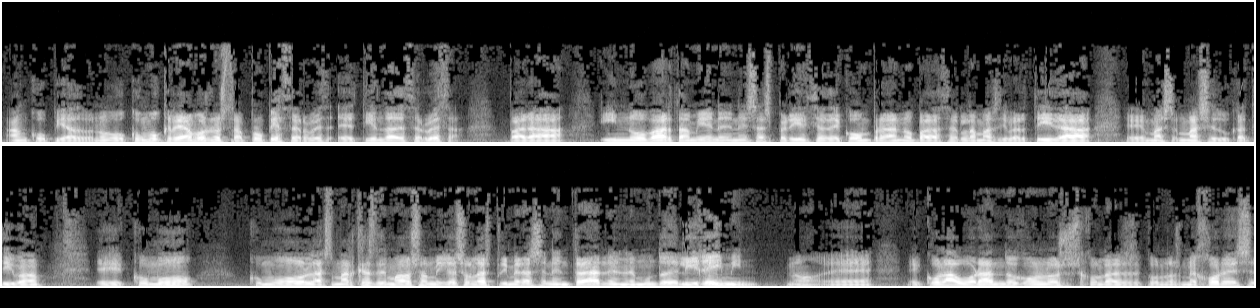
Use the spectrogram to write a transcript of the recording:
han copiado, ¿no? O cómo creamos nuestra propia eh, tienda de cerveza para innovar también en esa experiencia de compra, ¿no? Para hacerla más divertida, más, más educativa, cómo como las marcas de Mao San Miguel son las primeras en entrar en el mundo del e-gaming, ¿no? colaborando con los, con, las, con los mejores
